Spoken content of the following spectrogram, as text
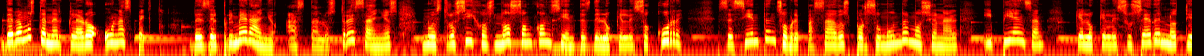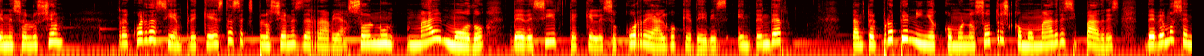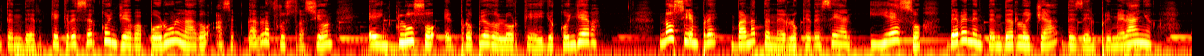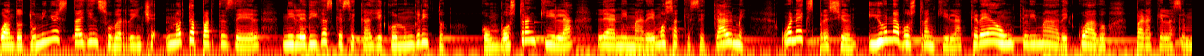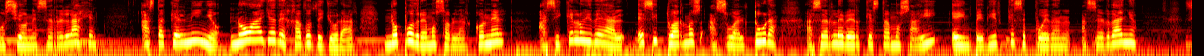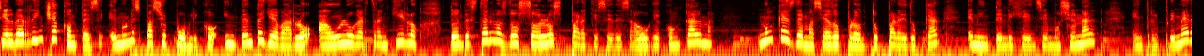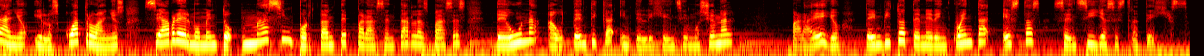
Debemos tener claro un aspecto. Desde el primer año hasta los tres años, nuestros hijos no son conscientes de lo que les ocurre, se sienten sobrepasados por su mundo emocional y piensan que lo que les sucede no tiene solución. Recuerda siempre que estas explosiones de rabia son un mal modo de decirte que les ocurre algo que debes entender. Tanto el propio niño como nosotros como madres y padres debemos entender que crecer conlleva, por un lado, aceptar la frustración e incluso el propio dolor que ello conlleva. No siempre van a tener lo que desean y eso deben entenderlo ya desde el primer año. Cuando tu niño estalle en su berrinche, no te apartes de él ni le digas que se calle con un grito. Con voz tranquila le animaremos a que se calme una expresión y una voz tranquila crea un clima adecuado para que las emociones se relajen. Hasta que el niño no haya dejado de llorar, no podremos hablar con él. Así que lo ideal es situarnos a su altura, hacerle ver que estamos ahí e impedir que se puedan hacer daño. Si el berrinche acontece en un espacio público, intenta llevarlo a un lugar tranquilo, donde estén los dos solos para que se desahogue con calma. Nunca es demasiado pronto para educar en inteligencia emocional. Entre el primer año y los cuatro años se abre el momento más importante para asentar las bases de una auténtica inteligencia emocional. Para ello, te invito a tener en cuenta estas sencillas estrategias.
